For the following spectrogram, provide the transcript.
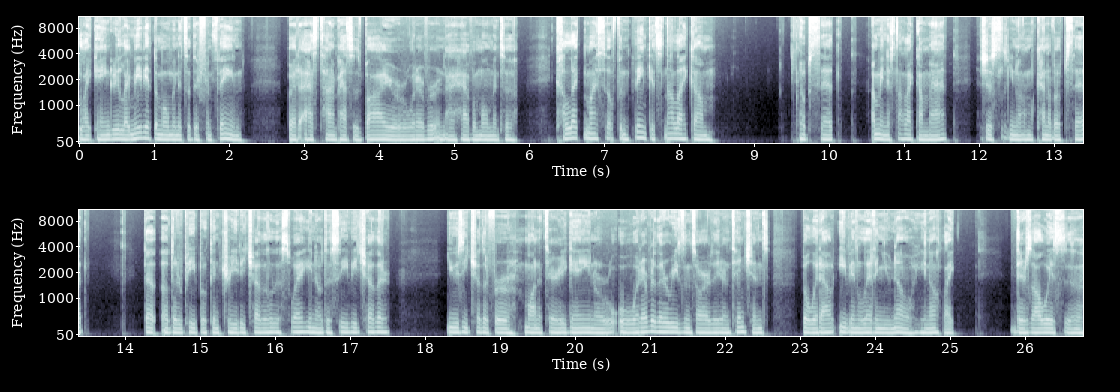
like angry. Like maybe at the moment it's a different thing, but as time passes by or whatever, and I have a moment to collect myself and think. It's not like I'm upset. I mean, it's not like I'm mad. It's just, you know, I'm kind of upset that other people can treat each other this way, you know, deceive each other, use each other for monetary gain or, or whatever their reasons are, their intentions, but without even letting you know, you know, like there's always a,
